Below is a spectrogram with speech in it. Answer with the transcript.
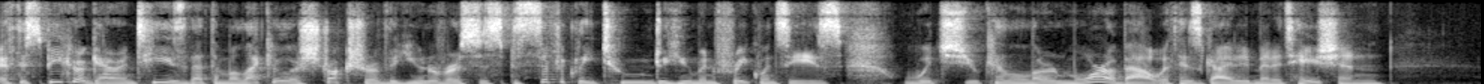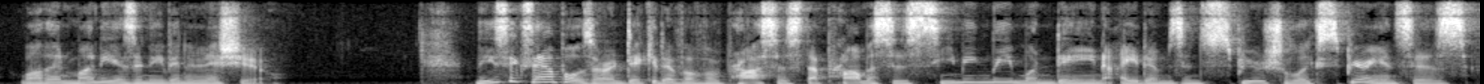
If the speaker guarantees that the molecular structure of the universe is specifically tuned to human frequencies, which you can learn more about with his guided meditation, well, then money isn't even an issue. These examples are indicative of a process that promises seemingly mundane items and spiritual experiences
